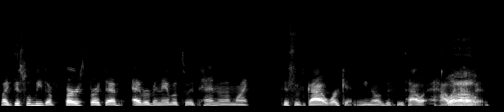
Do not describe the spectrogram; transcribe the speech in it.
like this will be the first birthday i've ever been able to attend and i'm like this is god working you know this is how how wow. it happens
